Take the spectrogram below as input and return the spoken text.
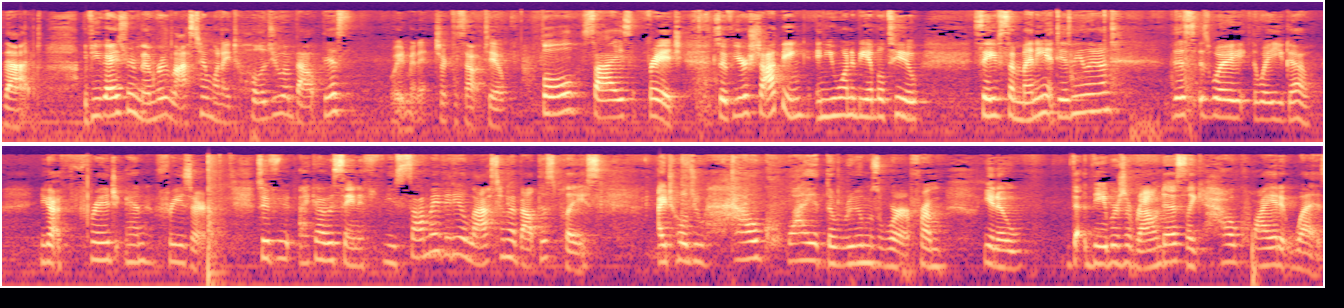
that? If you guys remember last time when I told you about this, wait a minute, check this out too full size fridge. So if you're shopping and you wanna be able to save some money at Disneyland, this is way, the way you go. You got fridge and freezer. So if you, like I was saying, if you saw my video last time about this place, I told you how quiet the rooms were from, you know, the neighbors around us, like how quiet it was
